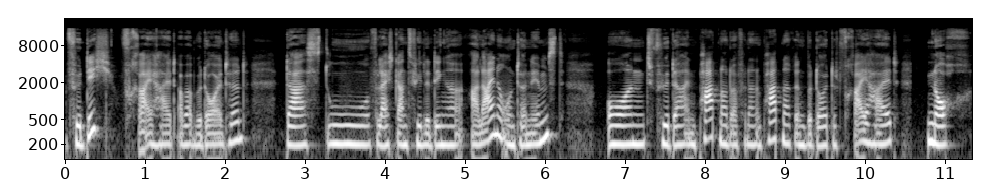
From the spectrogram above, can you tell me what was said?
für dich Freiheit aber bedeutet, dass du vielleicht ganz viele Dinge alleine unternimmst und für deinen Partner oder für deine Partnerin bedeutet Freiheit, noch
